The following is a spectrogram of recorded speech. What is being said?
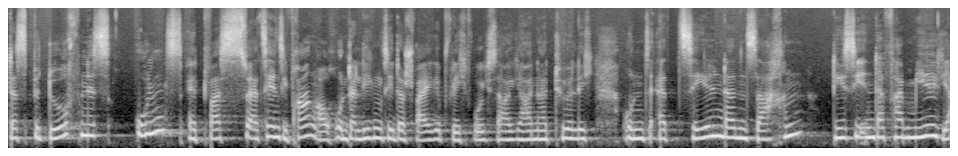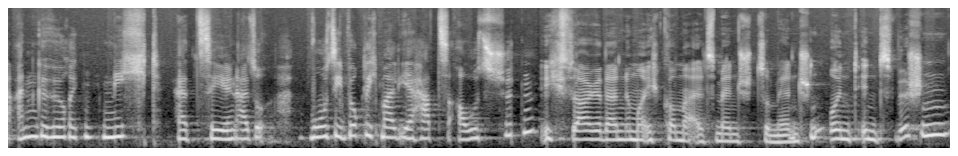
das Bedürfnis, uns etwas zu erzählen. Sie fragen auch, unterliegen Sie der Schweigepflicht, wo ich sage, ja, natürlich. Und erzählen dann Sachen, die sie in der Familie, Angehörigen nicht erzählen. Also wo sie wirklich mal ihr Herz ausschütten. Ich sage dann immer, ich komme als Mensch zu Menschen. Und inzwischen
